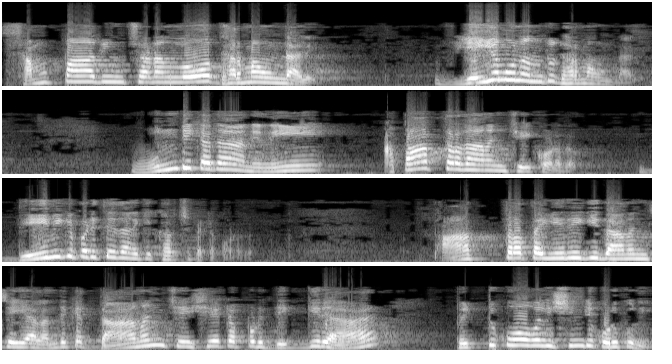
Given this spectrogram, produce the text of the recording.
సంపాదించడంలో ధర్మం ఉండాలి. వ్యయమునందు ధర్మం ఉండాలి. ఉంది కదా అని అపాత్రదానం చేయకూడదు. దేనికి పడితే దానికి ఖర్చు పెట్టకూడదు. పాత్రత ఎరిగి దానం చేయాలి. అందుకే దానం చేసేటప్పుడు దగ్గర పెట్టుకోవలసింది కొడుకుని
